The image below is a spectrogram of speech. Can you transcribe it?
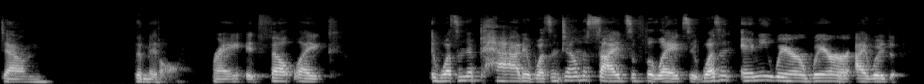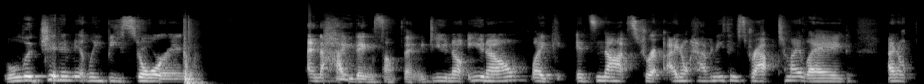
down the middle, right? It felt like it wasn't a pad, it wasn't down the sides of the legs, it wasn't anywhere where I would legitimately be storing and hiding something. Do you know, you know, like it's not strapped. I don't have anything strapped to my leg. I don't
